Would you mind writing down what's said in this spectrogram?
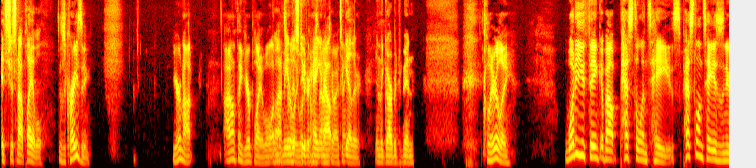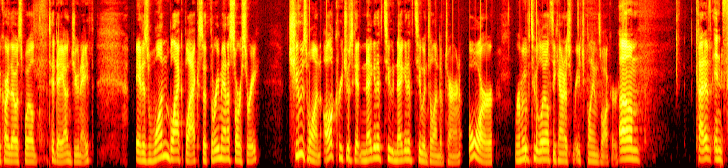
It's just not playable. this is crazy. You're not. I don't think you're playable, and Well, that's me and really this dude are hanging out to, together in the garbage bin. Clearly. What do you think about Pestilent Haze? Pestilent Haze is a new card that was spoiled today on June 8th. It is one black black, so three mana sorcery. Choose one. All creatures get negative two, negative two until end of turn, or remove two loyalty counters from each planeswalker. Um, kind of inf-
